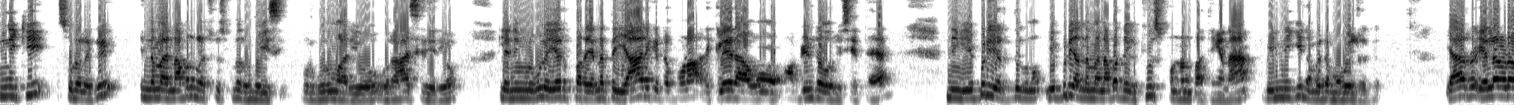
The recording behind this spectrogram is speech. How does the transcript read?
இன்னைக்கு சூழலுக்கு இந்த மாதிரி நபர்களை சூஸ் பண்ண ரொம்ப ஈஸி ஒரு குருமாரியோ ஒரு ஆசிரியரையோ இல்லை நீங்களுக்குள்ள ஏற்படுற எண்ணத்தை யாருக்கிட்ட போனால் அது கிளியர் ஆகும் அப்படின்ற ஒரு விஷயத்த நீங்கள் எப்படி எடுத்துக்கணும் எப்படி அந்த மாதிரி நபர் நீங்கள் சூஸ் பண்ணணும்னு பார்த்தீங்கன்னா இன்னைக்கு நம்மகிட்ட மொபைல் இருக்கு. யார் எல்லாரோட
